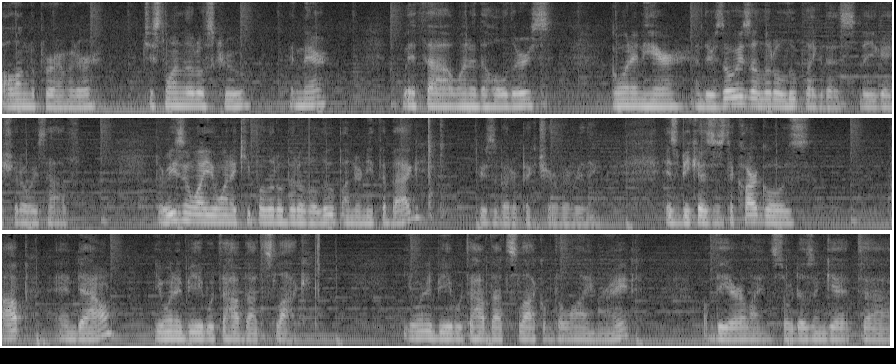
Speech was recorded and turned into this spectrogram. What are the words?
along the perimeter. Just one little screw in there with uh, one of the holders going in here. And there's always a little loop like this that you guys should always have. The reason why you want to keep a little bit of a loop underneath the bag, here's a better picture of everything is because as the car goes up and down, you want to be able to have that slack. You want to be able to have that slack of the line, right? Of the airline, so it doesn't get uh,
